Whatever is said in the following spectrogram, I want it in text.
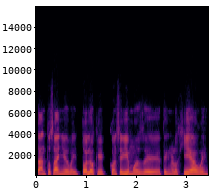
tantos años, güey, todo lo que conseguimos de tecnología, güey,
